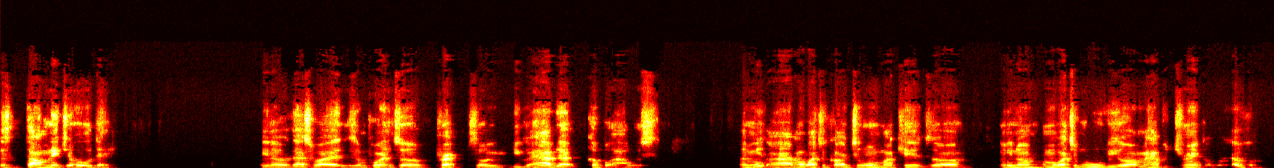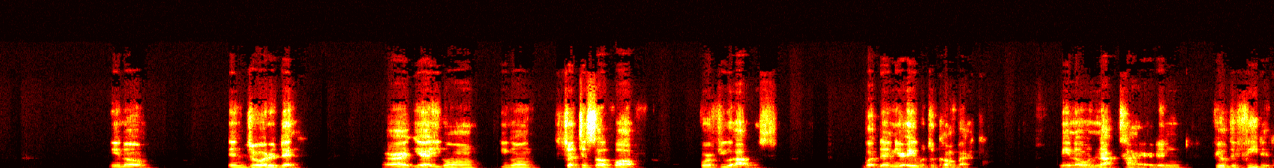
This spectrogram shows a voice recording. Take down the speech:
just dominate your whole day. You know, that's why it's important to prep. So you can have that couple hours. I mean, I'm gonna watch a cartoon with my kids, or you know, I'm gonna watch a movie, or I'm gonna have a drink, or whatever. You know, enjoy the day. All right, yeah, you're gonna you're gonna shut yourself off for a few hours, but then you're able to come back. You know, not tired and feel defeated.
